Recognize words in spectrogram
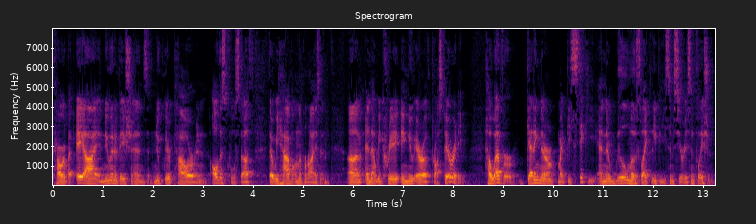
powered by AI and new innovations and nuclear power and all this cool stuff that we have on the horizon, um, and that we create a new era of prosperity. However, getting there might be sticky, and there will most likely be some serious inflation.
